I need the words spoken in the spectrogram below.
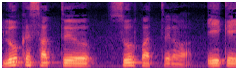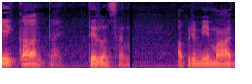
ලෝක සත්වය සුවපත් වෙනවා. ඒක ඒකාන්තයි. තෙරුවන් සරණයි. අපිට මේ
